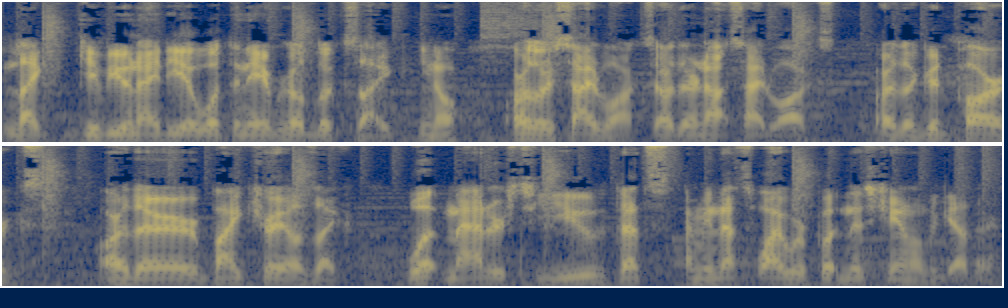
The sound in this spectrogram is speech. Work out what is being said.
like give you an idea of what the neighborhood looks like. You know, are there sidewalks? Are there not sidewalks? Are there good parks? Are there bike trails? Like what matters to you? That's, I mean, that's why we're putting this channel together.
